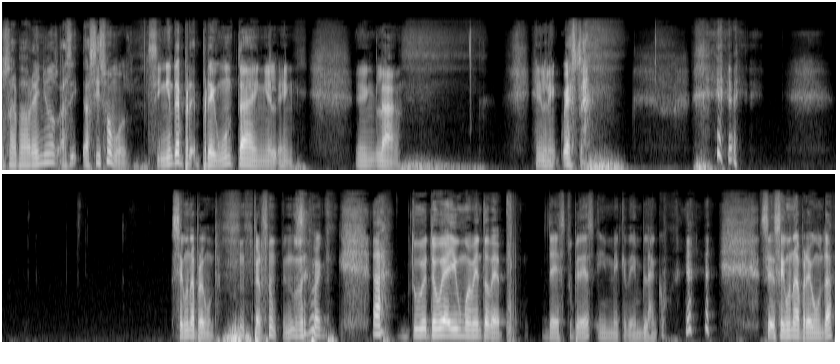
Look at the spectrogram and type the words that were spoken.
salvadoreños, así, somos. Siguiente pregunta en, el, en, la, en la encuesta. Segunda pregunta. Perdón, no sé. Ah, tuve, tuve ahí un momento de, de estupidez y me quedé en blanco. Segunda pregunta.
